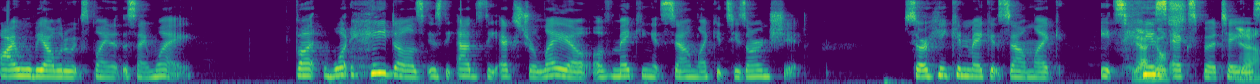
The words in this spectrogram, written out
I will be able to explain it the same way. But what he does is the adds the extra layer of making it sound like it's his own shit. So he can make it sound like it's Yeah, his expertise. yeah.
